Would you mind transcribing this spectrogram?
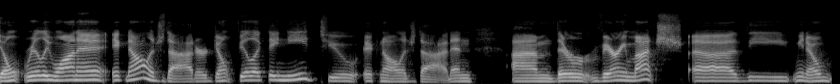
don't really want to acknowledge that or don't feel like they need to acknowledge that. And um, they're very much uh, the you know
